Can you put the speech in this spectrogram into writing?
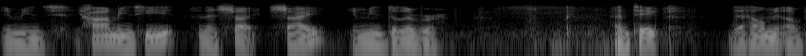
It means Ha means he, and then Shai. Shai, it means deliver. And take the helmet of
